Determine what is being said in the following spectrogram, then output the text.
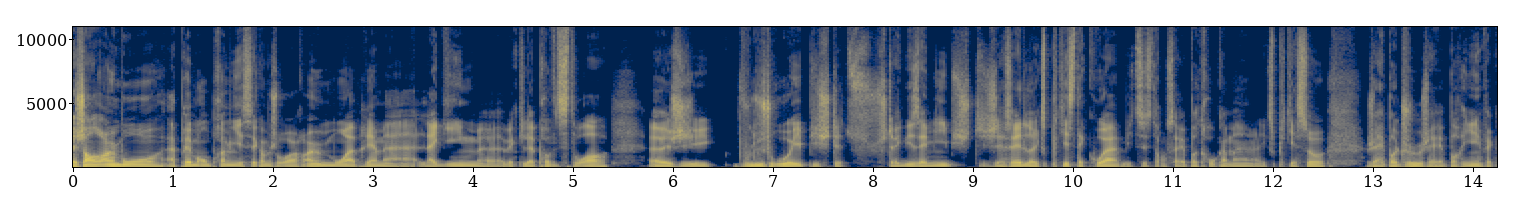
genre un mois après mon premier essai comme joueur, un mois après ma, la game euh, avec le prof d'histoire, euh, j'ai voulu jouer, puis j'étais avec des amis, puis j'essayais de leur expliquer c'était quoi, mais on savait pas trop comment expliquer ça. J'avais pas de jeu, j'avais pas rien, fait que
